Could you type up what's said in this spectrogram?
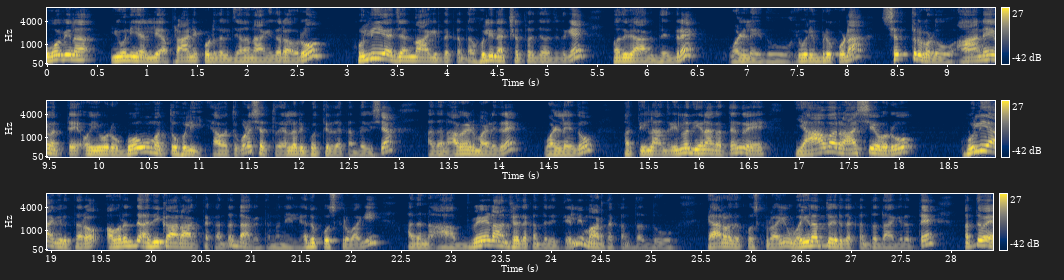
ಗೋವಿನ ಯೋನಿಯಲ್ಲಿ ಆ ಪ್ರಾಣಿ ಕೂಟದಲ್ಲಿ ಜನನಾಗಿದ್ದಾರೋ ಅವರು ಹುಲಿಯ ಜನ್ಮ ಆಗಿರ್ತಕ್ಕಂಥ ಹುಲಿ ನಕ್ಷತ್ರದ ಜೊತೆಗೆ ಮದುವೆ ಆಗದಿದ್ದರೆ ಒಳ್ಳೆಯದು ಇವರಿಬ್ಬರು ಕೂಡ ಶತ್ರುಗಳು. ಆನೆ ಮತ್ತು ಇವರು ಗೋವು ಮತ್ತು ಹುಲಿ, ಯಾವತ್ತೂ ಕೂಡ ಶತ್ರು. ಎಲ್ಲರಿಗೂ ಗೊತ್ತಿರತಕ್ಕಂಥ ವಿಷಯ. ಅದನ್ನು ಅವಾಯ್ಡ್ ಮಾಡಿದರೆ ಒಳ್ಳೆಯದು ಮತ್ತು ಇಲ್ಲ ಅಂದರೆ ಇಲ್ಲದ ಏನಾಗುತ್ತೆ ಅಂದರೆ ಯಾವ ರಾಶಿಯವರು ಹುಲಿ ಆಗಿರ್ತಾರೋ ಅವರದ್ದೇ ಅಧಿಕಾರ ಆಗ್ತಕ್ಕಂಥದ್ದು ಆಗುತ್ತೆ ಮನೆಯಲ್ಲಿ. ಅದಕ್ಕೋಸ್ಕರವಾಗಿ ಅದನ್ನು ಆ ಬೇಡ ಅಂತ ಹೇಳ್ತಕ್ಕಂಥ ರೀತಿಯಲ್ಲಿ ಮಾಡ್ತಕ್ಕಂಥದ್ದು. ಯಾರೋ ಅದಕ್ಕೋಸ್ಕರವಾಗಿ ವೈರತ್ವ ಇರತಕ್ಕಂಥದ್ದಾಗಿರುತ್ತೆ ಅಥವಾ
